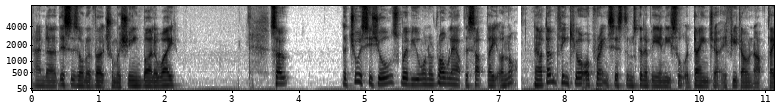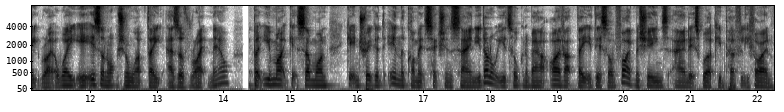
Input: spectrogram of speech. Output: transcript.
and uh, this is on a virtual machine by the way. So the choice is yours whether you want to roll out this update or not. Now I don't think your operating system is going to be any sort of danger if you don't update right away. It is an optional update as of right now but you might get someone getting triggered in the comment section saying you don't know what you're talking about I've updated this on five machines and it's working perfectly fine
